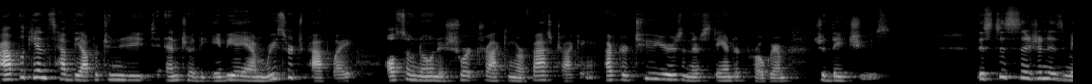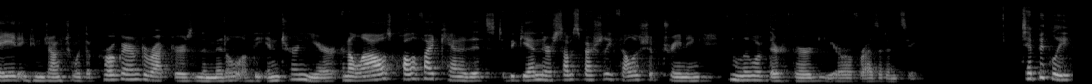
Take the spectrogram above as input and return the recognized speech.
Applicants have the opportunity to enter the ABIM research pathway, also known as short tracking or fast tracking, after two years in their standard program, should they choose. This decision is made in conjunction with the program directors in the middle of the intern year and allows qualified candidates to begin their subspecialty fellowship training in lieu of their third year of residency. Typically,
